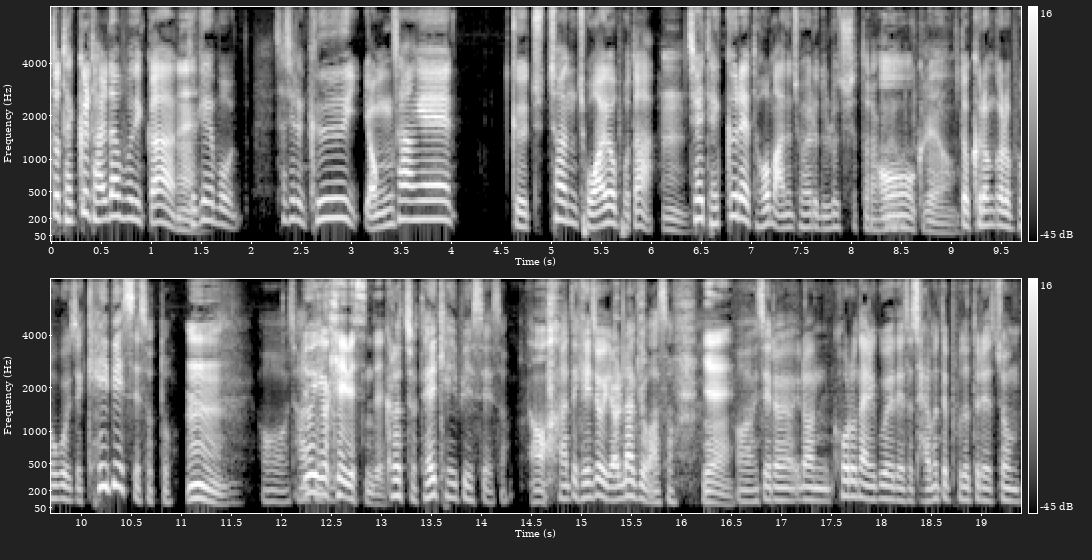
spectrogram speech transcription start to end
또 댓글 달다 보니까 네. 그게 뭐 사실은 그 영상의 그 추천 좋아요보다 음. 제 댓글에 더 많은 좋아요를 눌러주셨더라고요. 오, 그래요. 또 그런 거를 보고 이제 KBS에서 또 음. 어, 여기가 KBS인데. 그렇죠 대 KBS에서 어, 저한테 개인적으로 연락이 와서 예. 어, 이제 이런, 이런 코로나 19에 대해서 잘못된 보도들에서 좀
